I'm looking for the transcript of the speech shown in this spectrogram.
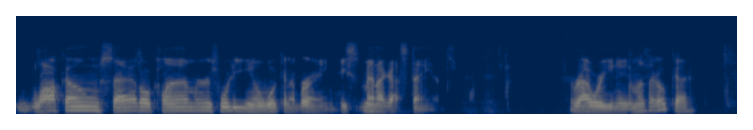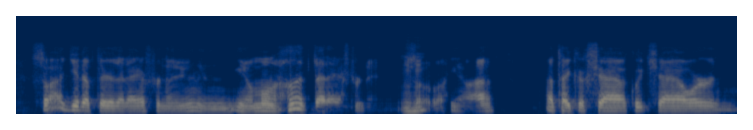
lock on, saddle, climbers, what do you, you know, what can I bring? He said, man, I got stands, right where you need them. I was like, okay. So I get up there that afternoon, and you know I'm on a hunt that afternoon. Mhm. So uh, you know I I take a shower, quick shower, and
